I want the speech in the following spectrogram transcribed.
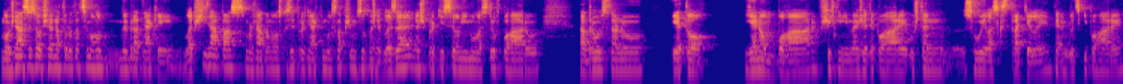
možná si Solskjaer na tu rotaci mohl vybrat nějaký lepší zápas, možná to mohl zkusit proti nějakému slabšímu soupeři v lize, než proti silnému Lestru v poháru. Na druhou stranu je to jenom pohár. Všichni víme, že ty poháry už ten svůj lesk ztratili, ty anglické poháry.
